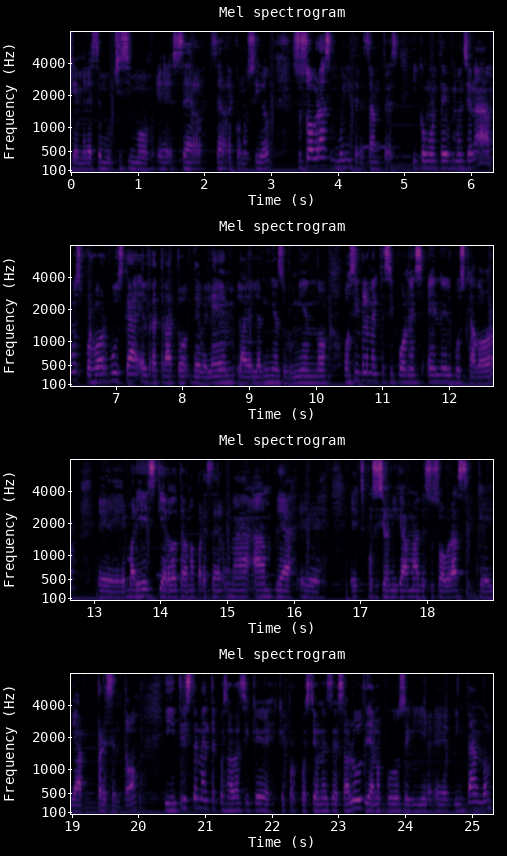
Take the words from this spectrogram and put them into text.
que merece muchísimo eh, ser, ser reconocido. Sus obras muy interesantes. Y como te mencionábamos por favor busca el retrato de Belém la de las niñas durmiendo o simplemente si pones en el buscador María Izquierdo te van a aparecer una amplia eh, exposición y gama de sus obras que ella presentó. Y tristemente, pues ahora sí que, por cuestiones de salud ya no pudo seguir eh, pintando.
